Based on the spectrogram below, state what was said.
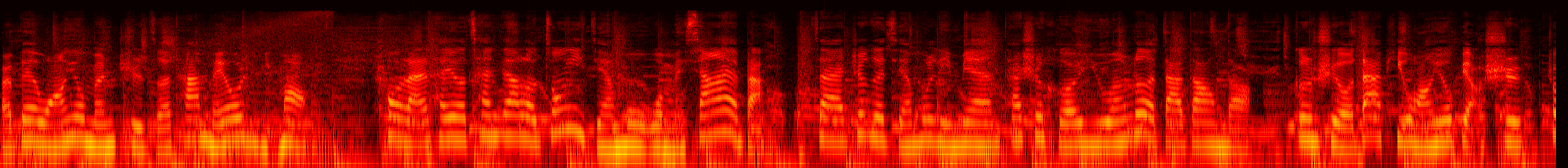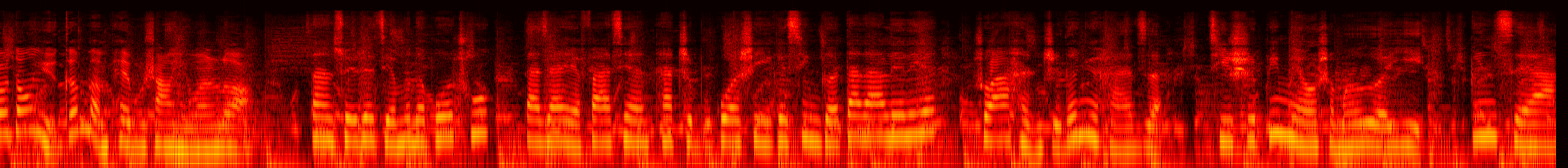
而被网友们指责她没有礼貌。后来她又参加了综艺节目《我们相爱吧》，在这个节目里面，她是和余文乐搭档的，更是有大批网友表示周冬雨根本配不上余文乐。但随着节目的播出，大家也发现她只不过是一个性格大大咧咧、说话很直的女孩子，其实并没有什么恶意。因此呀，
